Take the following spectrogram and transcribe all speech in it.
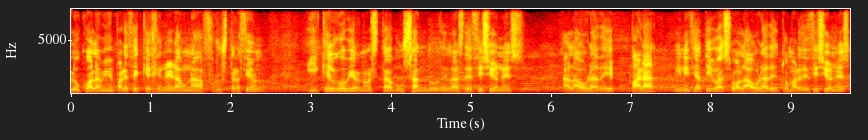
lo cual a mí me parece que genera una frustración y que el Gobierno está abusando de las decisiones a la hora de parar iniciativas o a la hora de tomar decisiones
